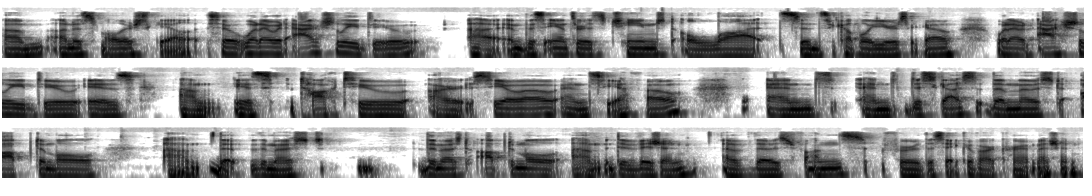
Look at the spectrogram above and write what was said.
um, on a smaller scale. So what I would actually do. Uh, and this answer has changed a lot since a couple of years ago. What I would actually do is um, is talk to our COO and CFO and and discuss the most optimal um, the the most the most optimal um, division of those funds for the sake of our current mission.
